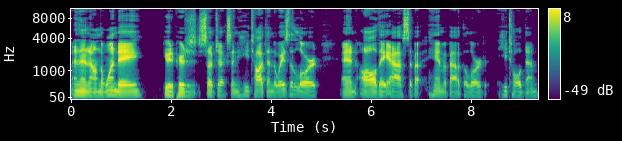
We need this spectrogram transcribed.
and then on the one day he would appear to his subjects and he taught them the ways of the lord and all they asked about him about the lord he told them.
